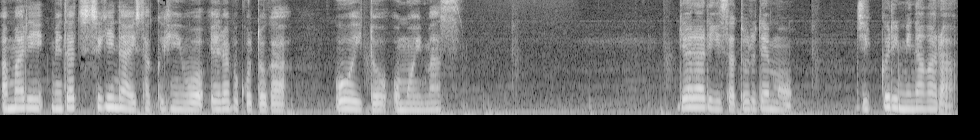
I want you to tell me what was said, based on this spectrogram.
あまり目立ちすぎない作品を選ぶことが多いと思います。ギャラリーサトルでもじっくり見ながら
